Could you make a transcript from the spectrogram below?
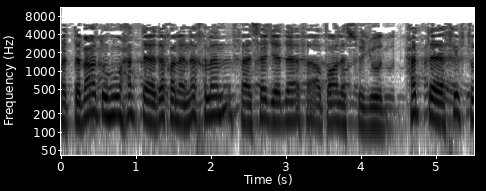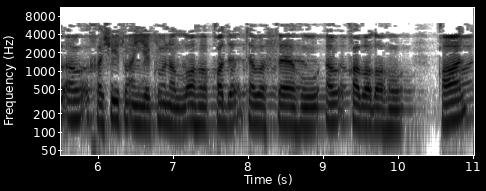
فاتبعته حتى دخل نخلا فسجد فأطال السجود. حتى خفت أو خشيت أن يكون الله قد توفاه أو قبضه. قال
